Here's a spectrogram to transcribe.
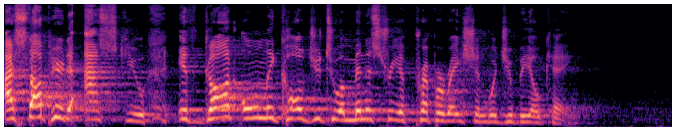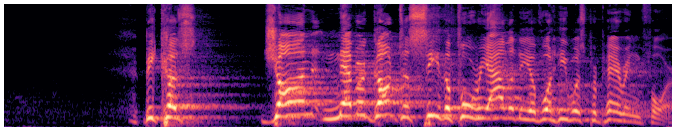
I stop here to ask you if God only called you to a ministry of preparation, would you be okay? Because John never got to see the full reality of what he was preparing for.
